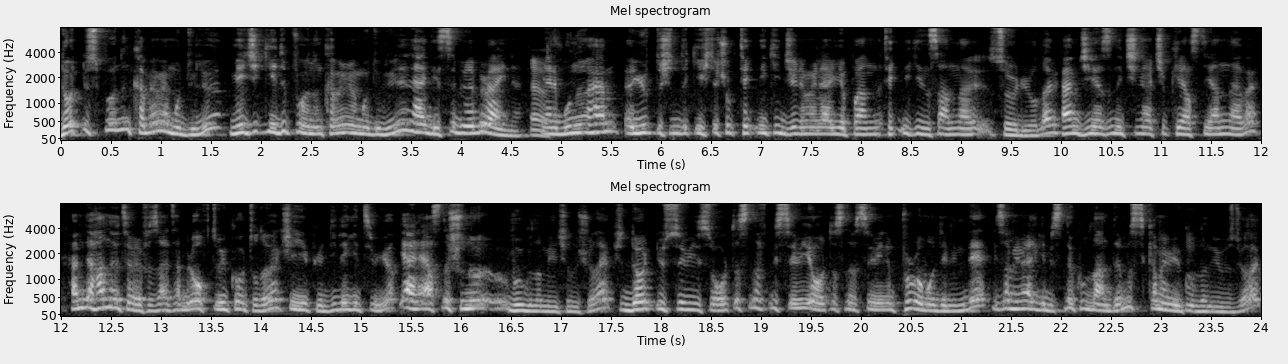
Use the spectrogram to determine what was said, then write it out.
400 Pro'nun kamera modülü Magic 7 Pro'nun kamera modülüyle neredeyse birebir aynı. Evet. Yani bunu hem e, yurt dışındaki işte çok teknik incelemeler yapan teknik insanlar söylüyorlar. Hem cihazın içini açıp kıyaslayanlar var. Hem de Honor tarafı zaten böyle off the record olarak şey yapıyor, dile getiriyor. Yani aslında şunu vurgulamaya çalışıyorlar. İşte 400 seviyesi orta sınıf bir seviye, orta sınıf seviyenin Pro modelinde biz amiral gemisinde kullandığımız kamerayı kullanıyoruz diyorlar.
